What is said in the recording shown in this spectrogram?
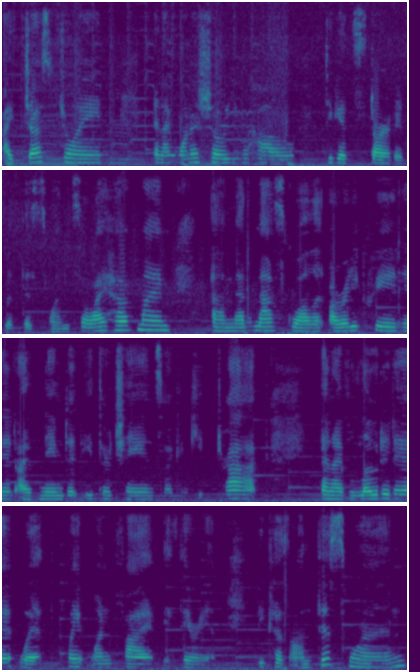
I just joined and I want to show you how to get started with this one. So I have my uh, MetaMask wallet already created. I've named it Etherchain so I can keep track and I've loaded it with 0.15 Ethereum because on this one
